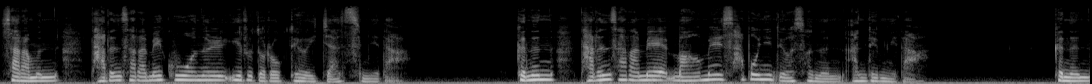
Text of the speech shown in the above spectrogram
사람은 다른 사람의 구원을 이루도록 되어 있지 않습니다. 그는 다른 사람의 마음의 사본이 되어서는 안 됩니다. 그는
